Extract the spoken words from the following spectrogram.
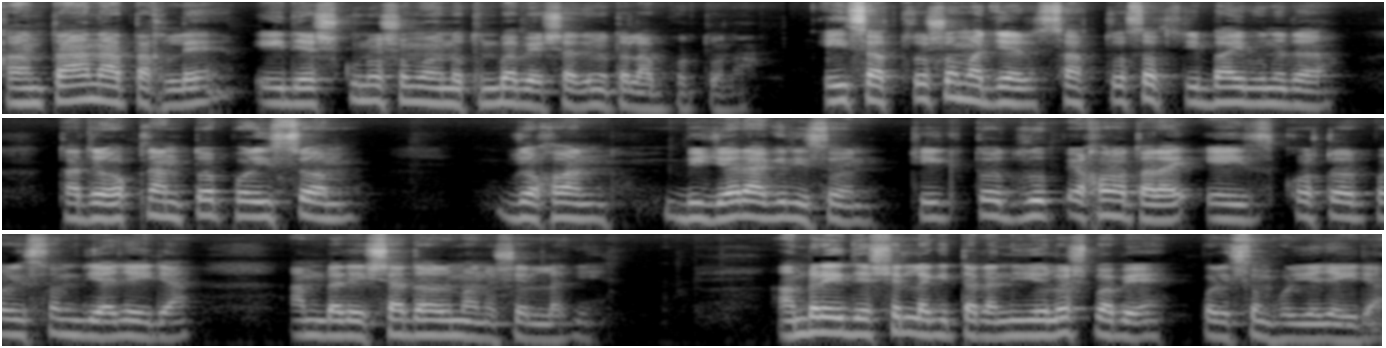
কারণ তা না থাকলে এই দেশ কোনো সময় নতুনভাবে স্বাধীনতা লাভ করতো না। এই ছাত্র সমাজের ছাত্রছাত্রী ভাই বোনেরা তাদের অক্লান্ত পরিশ্রম যখন বিজয়ের আগে দিছেন ঠিক তো দ্রুপ এখনও তারা এই কঠোর পরিশ্রম দিয়া যাইরা আমরা এই সাধারণ মানুষের লাগি। আমরা এই দেশের লাগি তারা নিরলসভাবে পরিশ্রম করিয়া যাইরা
